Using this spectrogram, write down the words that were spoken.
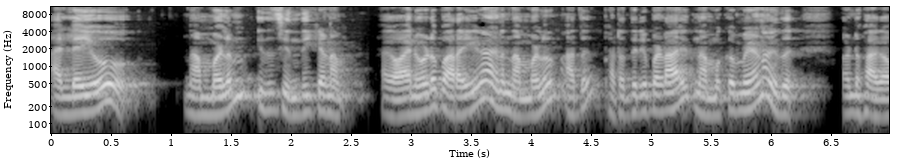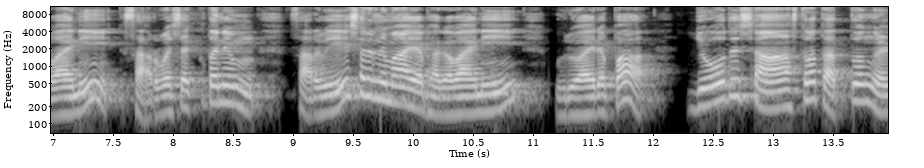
അല്ലയോ നമ്മളും ഇത് ചിന്തിക്കണം. ഭഗവാനോട് പറയുകയാണ് നമ്മളും അത് ഭട്ടതിരിപ്പാടായി നമുക്കും വേണം ഇത്. അതുകൊണ്ട് ഭഗവാനീ സർവശക്തനും സർവേശ്വരനുമായ ഭഗവാനീ ഗുരുവായൂരപ്പ ജ്യോതിശാസ്ത്ര തത്വങ്ങൾ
